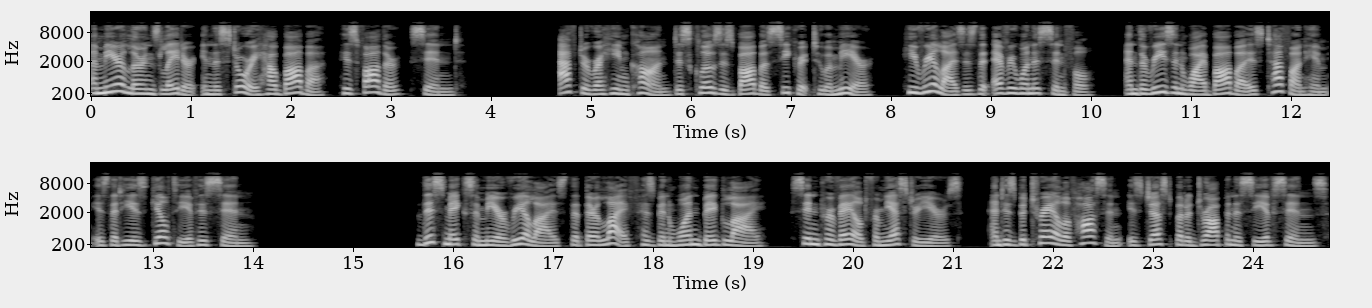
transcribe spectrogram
Amir learns later in the story how Baba, his father, sinned. After Rahim Khan discloses Baba's secret to Amir, he realizes that everyone is sinful, and the reason why Baba is tough on him is that he is guilty of his sin. This makes Amir realize that their life has been one big lie, sin prevailed from yesteryears, and his betrayal of Hassan is just but a drop in a sea of sins.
